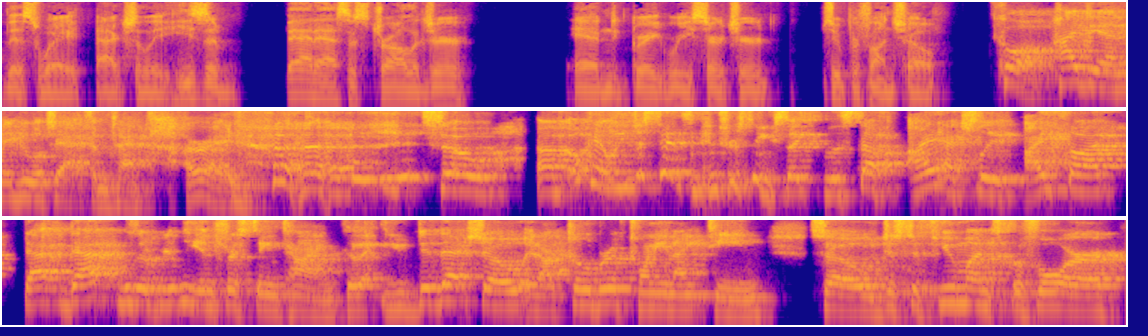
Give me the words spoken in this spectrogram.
this way. Actually, he's a badass astrologer and great researcher. Super fun show. Cool. Hi, Dan. Maybe we'll chat sometime. All right. so, um, okay. Well, you just said some interesting stuff. I actually, I thought that that was a really interesting time because you did that show in October of 2019. So just a few months before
